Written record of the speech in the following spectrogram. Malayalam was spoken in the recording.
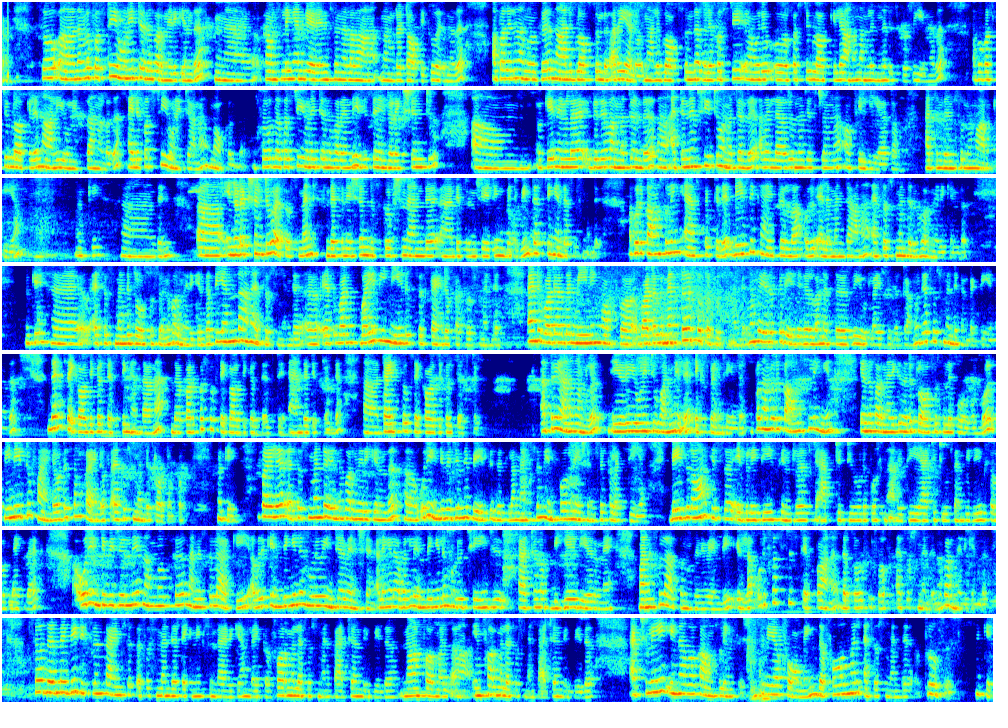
ഫൈൻ സോ നമ്മൾ ഫസ്റ്റ് യൂണിറ്റ് എന്ന് പറഞ്ഞിരിക്കുന്നത് കൗൺസിലിംഗ് ആൻഡ് ഗൈഡൻസ് എന്നുള്ളതാണ് നമ്മുടെ ടോപ്പിക് വരുന്നത്. അപ്പോൾ അതിൽ നമുക്ക് നാല് ബ്ലോക്സ് ഉണ്ട്. അറിയാലോ നാല് ബ്ലോക്സ് ഉണ്ട്. അതിൽ ഫസ്റ്റ് ഒരു ഫസ്റ്റ് ബ്ലോക്കിലാണ് നമ്മൾ ഇന്ന് ഡിസ്കസ് ചെയ്യുന്നത്. അപ്പോൾ ഫസ്റ്റ് ബ്ലോക്കിൽ നാല് യൂണിറ്റ്സ് ആണുള്ളത്. അതിൽ ഫസ്റ്റ് യൂണിറ്റ് ആണ് നോക്കുന്നത്. സോ ദ ഫസ്റ്റ് യൂണിറ്റ് എന്ന് പറയുന്നത് it is an introduction to okay നിങ്ങൾ ഇതിൽ വന്നിട്ടുണ്ട്. അറ്റൻഡൻസ് ഷീറ്റ് വന്നിട്ടുണ്ട്. അതെല്ലാവരും ഒന്ന് ജസ്റ്റ് ഒന്ന് ഫില്ല് ചെയ്യുക കേട്ടോ അറ്റൻഡൻസ് ഒന്ന് മാർക്ക് ചെയ്യാം. Okay then introduction to assessment definition description and differentiating between testing and assessment അപ്പോൾ ഒരു കൗൺസിലിംഗ് ആസ്പെക്റ്റിലെ ബേസിക് ആയിട്ടുള്ള ഒരു എലമെന്റ് ആണ് അസസ്മെന്റ് എന്ന് പറഞ്ഞിരിക്കുന്നത്. ഓക്കെ അസസ്മെന്റ് പ്രോസസ് എന്ന് പറഞ്ഞിരിക്കുന്നത്. അപ്പോൾ എന്താണ് assessment why we need such kind of assessment and what are the meaning of what are the methods of assessment നമ്മൾ ഏതൊക്കെ രീതിയിലുള്ള മെത്തേഡ്സ് യൂട്ടിലൈസ് ചെയ്തിട്ടാണ് ഒരു അസസ്മെന്റ് കണ്ടക്ട് ചെയ്യുന്നത്? ദെൻ സൈക്കോളജിക്കൽ ടെസ്റ്റിംഗ് എന്താണ്? The purpose of psychological test and the different types of psychological test അത്രയാണ് നമ്മൾ ഈ ഒരു യൂണിറ്റ് വണ്ണിൽ എക്സ്പ്ലെയിൻ ചെയ്യുന്നത്. അപ്പോൾ നമ്മളൊരു കൗൺസിലിംഗ് എന്ന് പറഞ്ഞിരിക്കുന്ന ഒരു പ്രോസസ്സിൽ പോകുമ്പോൾ we need to find out some kind of assessment protocol okay അപ്പോൾ അതിൽ അസസ്മെന്റ് എന്ന് പറഞ്ഞിരിക്കുന്നത് ഒരു ഇൻഡിവിജ്വലിനെ ബേസ് ചെയ്തിട്ടുള്ള മാക്സിമം ഇൻഫോർമേഷൻസ് കളക്ട് ചെയ്യുക. Based on his abilities interest aptitude personality attitudes and beliefs or like that ഒരു ഇൻഡിവിജ്വലിനെ നമുക്ക് മനസ്സിലാക്കി അവർക്ക് എന്തെങ്കിലും ഒരു ഇന്റർവെൻഷൻ അല്ലെങ്കിൽ അവരിൽ എന്തെങ്കിലും ഒരു ചേഞ്ച് പാറ്റേൺ ഓഫ് ബിഹേവിയറിനെ മനസ്സിലാക്കുന്നതിന് വേണ്ടി ഉള്ള ഒരു ഫസ്റ്റ് സ്റ്റെപ്പാണ് ദ പ്രോസസ് ഓഫ് അസസ്മെന്റ് എന്ന് പറഞ്ഞിരിക്കുന്നത്. so there may be different kinds of assessment techniques ഉണ്ടായിരിക്കാം like formal assessment pattern will be the non formal informal assessment pattern will be the actually in our counseling sessions we are forming the formal assessment process okay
